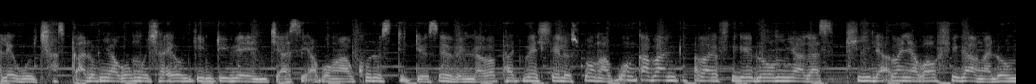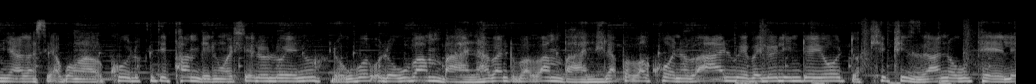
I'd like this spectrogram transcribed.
liqale kutsha siqale umnyaka omutsha yonke into ibe ntsha. Siyabonga kakhulu studio seven labaphathi behlelo. Sibonga bonke abantu abafike lowo mnyaka siphile. Abanye abawufikanga lowo mnyaka siyabonga kakhulu. Sithi phambili ngohlelo lwenu lokubambana. Abantu babambane lapho bakhona balwe belwela into eyodwa. Khipha izano kuphela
